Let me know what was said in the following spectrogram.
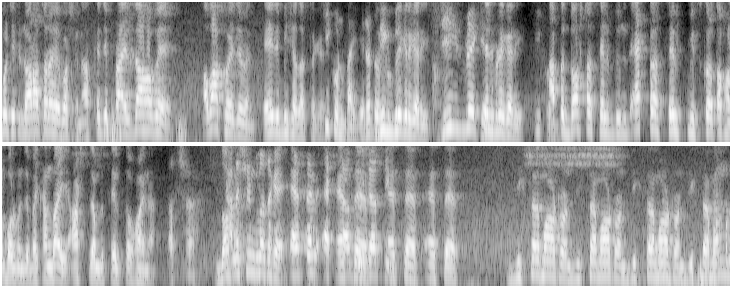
বলছি একটু নড়াচড়া হয়ে বসেন। আজকে যে প্রাইস দেওয়া হবে অবাক হয়ে যাবেন। এই যে বিশ হাজার টাকা। কি কোন ভাই এটা তো ডিস্ক ব্রেকের গাড়ি। ডিস্ক ব্রেক সেলফ গাড়ি। আপনি দশটা সেলফ দিন একটা সেলফ মিস করে তখন বলবেন যে ভাই খান ভাই আসছিলাম তো সেলফ তো হয় না। আচ্ছা। কালেকশনগুলো দেখে এসএফ একটা দুইটা তিন SF SF Gixxer monotone Gixxer monotone Gixxer monotone Gixxer monotone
